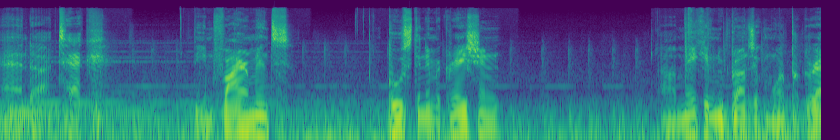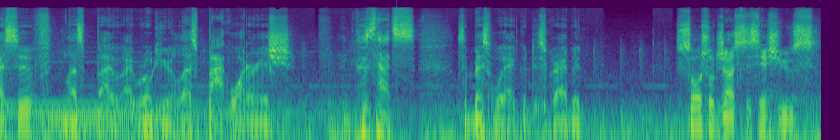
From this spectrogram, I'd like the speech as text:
and uh, tech, the environment, boosting immigration, uh, making New Brunswick more progressive, less, I, I wrote here, less backwater-ish, because that's, that's the best way I could describe it. Social justice issues,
